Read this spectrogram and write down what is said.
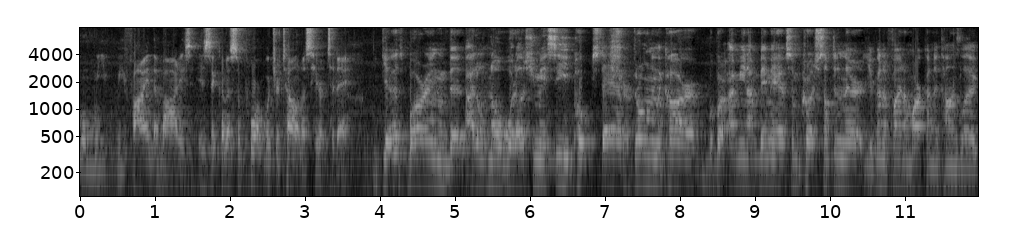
when we, we find the bodies, is it going to support what you're telling us here today? Yes, barring that I don't know what else you may see, poke, stab, Sure. thrown in the car. But, but, I mean, I, they may have some crush, something in there. You're gonna find a mark on Natan's leg.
